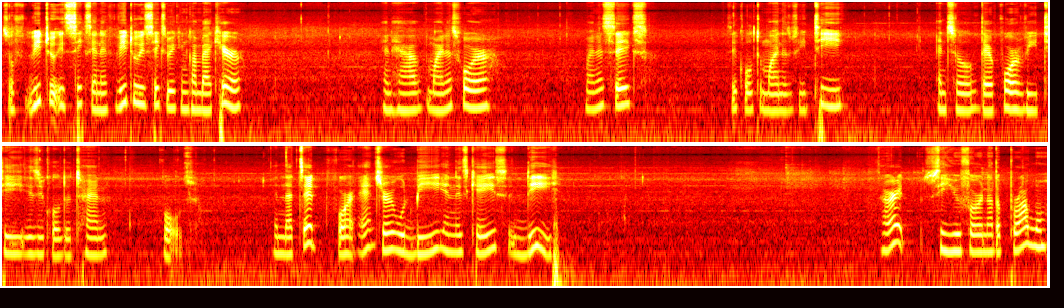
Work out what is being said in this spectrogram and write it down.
so v2 is 6 and if v2 is 6 we can come back here and have minus 4 minus 6 is equal to minus vt and so therefore vt is equal to 10 volts. And that's it. For answer would be in this case D. Alright see you for another problem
